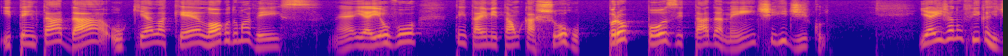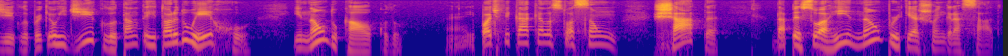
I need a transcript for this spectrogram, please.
e tentar dar o que ela quer logo de uma vez. Né? E aí eu vou tentar imitar um cachorro propositadamente ridículo. E aí já não fica ridículo, porque o ridículo está no território do erro e não do cálculo. Né? E pode ficar aquela situação chata da pessoa rir não porque achou engraçado,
